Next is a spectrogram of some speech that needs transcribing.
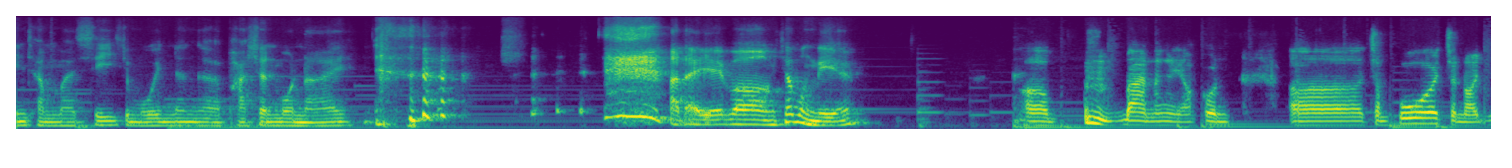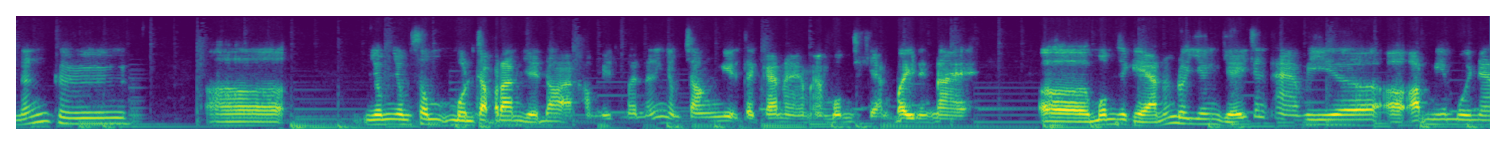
intimacy ជាមួយនឹង passion មុនហើយអត់អីទេបងចុះបងនេះអឺបានហ្នឹងហើយអរគុណអឺចំពោះចំណុចហ្នឹងគឺអឺខ្ញុំខ្ញុំសូមមុនចាប់ផ្ដើមនិយាយដល់ commitment ហ្នឹងខ្ញុំចង់ងាកទៅកាន់អាមុំចក្រាំង3ហ្នឹងដែរ អឺមុំចក្រានហ្នឹងដូចយើងនិយាយចឹងថាវាអត់មានមួយណា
